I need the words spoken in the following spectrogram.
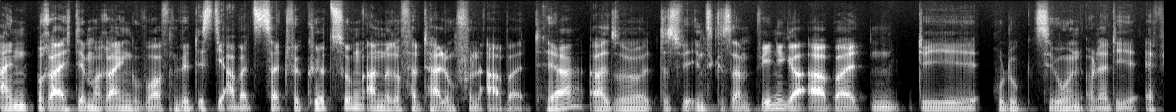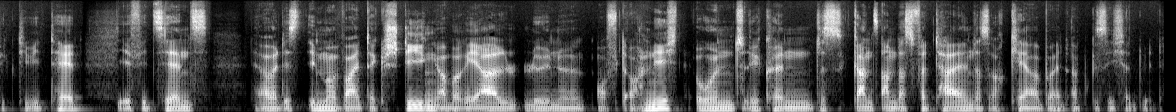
Ein Bereich, der immer reingeworfen wird, ist die Arbeitszeitverkürzung, andere Verteilung von Arbeit. Ja? Also, dass wir insgesamt weniger arbeiten, die Produktion oder die Effektivität, die Effizienz die Arbeit ist immer weiter gestiegen, aber Reallöhne oft auch nicht. Und wir können das ganz anders verteilen, dass auch Care-Arbeit abgesichert wird.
